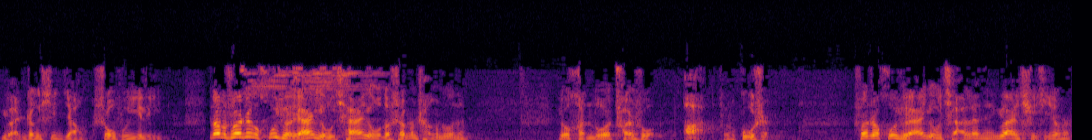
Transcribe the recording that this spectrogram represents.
远征新疆，收复伊犁。那么说这个胡雪岩有钱有到什么程度呢？有很多传说啊，就是故事，说这胡雪岩有钱了呢，愿意娶媳妇儿，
